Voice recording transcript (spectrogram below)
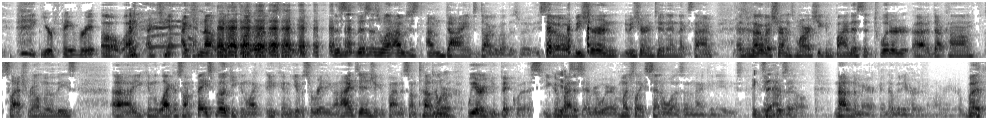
your favorite Oh, I, I can't! I cannot wait to talk about this movie. This is this is one I'm just I'm dying to talk about this movie. So be sure and be sure and tune in next time as we talk about Sherman's March. You can find us at twitter.com uh, slash real movies. Uh, you can like us on Facebook. You can like you can give us a rating on iTunes. You can find us on Tumblr. Tumblr. We are ubiquitous. You can Yes. find us everywhere, much like Senna was in the 1980s in Brazil, not in America. Nobody heard of him over here, but.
